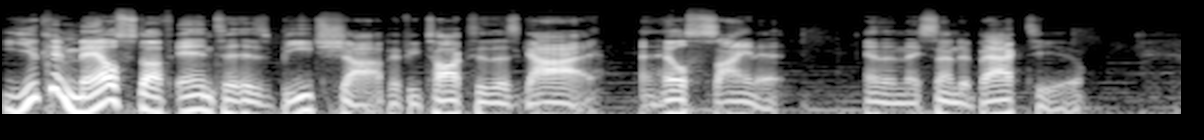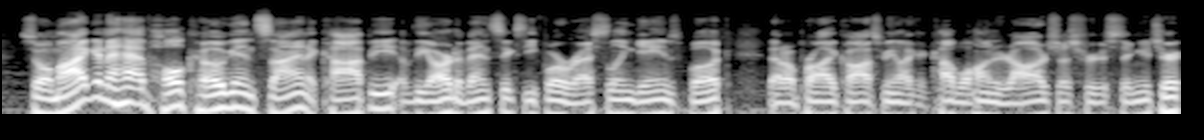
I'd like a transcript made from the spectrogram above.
you can mail stuff into his beach shop if you talk to this guy, and he'll sign it, and then they send it back to you. So am I going to have Hulk Hogan sign a copy of the Art of N64 Wrestling Games book that'll probably cost me like a couple hundred dollars just for your signature?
